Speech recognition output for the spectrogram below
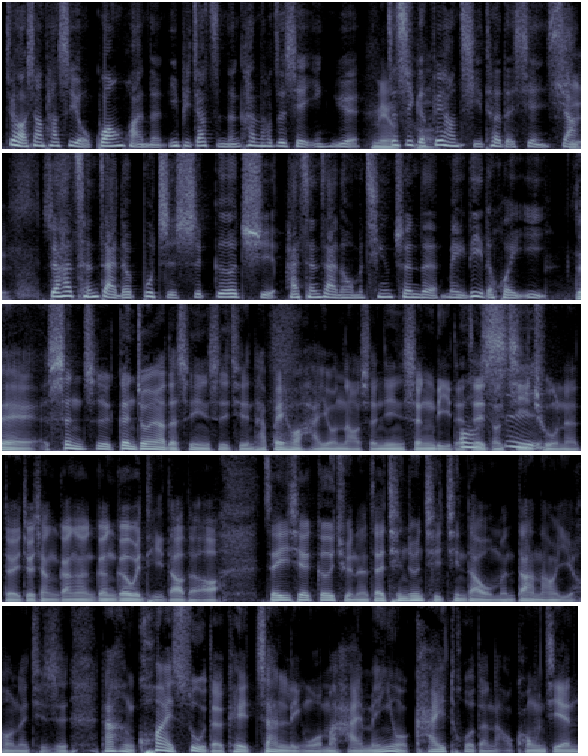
就好像它是有光环的，你比较只能看到这些音乐，这是一个非常奇特的现象。所以它承载的不只是歌曲，还承载了我们青春的美丽的回忆。对，甚至更重要的事情是，其实它背后还有脑神经生理的这种基础呢。哦、对，就像刚刚跟各位提到的哦，这一些歌曲呢，在青春期进到我们大脑以后呢，其实它很快速的可以占领我们还没有开拓的脑空间，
